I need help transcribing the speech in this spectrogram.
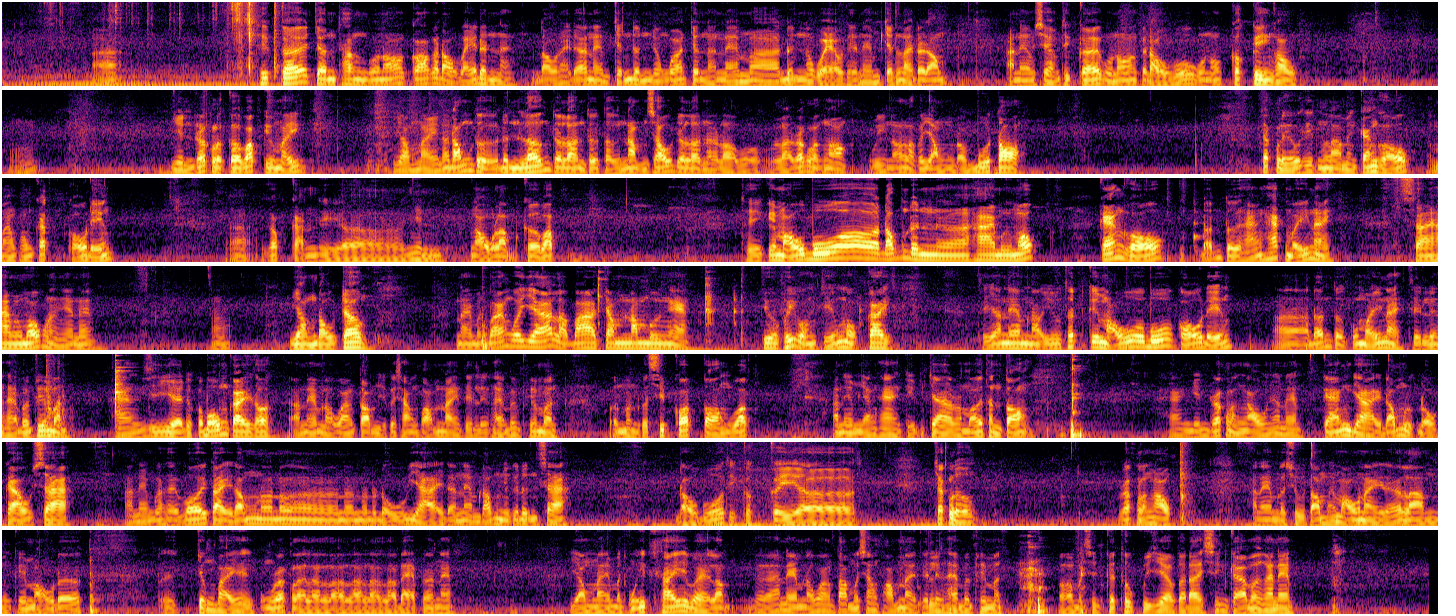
À. thiết kế trên thân của nó có cái đầu bẻ đinh này đầu này để anh em chỉnh đinh trong quá trình anh em à, đinh nó quẹo thì anh em chỉnh lại nó đóng anh em xem thiết kế của nó cái đầu búa của nó cực kỳ ngầu. Nhìn rất là cơ bắp kiểu Mỹ. Dòng này nó đóng từ đinh lớn cho lên từ từ năm sáu cho lên là, là là rất là ngon vì nó là cái dòng đầu búa to chất liệu thì cũng là mình cán gỗ mang phong cách cổ điển. Đó, góc cạnh thì uh, nhìn ngầu lắm cơ bắp. Thì cái mẫu búa đóng đinh ờ, 21 cán gỗ đến từ hãng Hát Mỹ này size 21 này nha anh em. Đó. dòng đầu trơn. Này mình bán với giá là 350 ngàn chưa phí vận chuyển một cây. Thì anh em nào yêu thích cái mẫu búa cổ điển à, đến từ của Mỹ này thì liên hệ bên phía mình. Hàng chỉ về được có 4 cây thôi. Anh em nào quan tâm về cái sản phẩm này thì liên hệ bên phía mình. Bên mình có ship code toàn quốc. Anh em nhận hàng kiểm tra rồi mới thanh toán. Hàng nhìn rất là ngầu nha anh em. Cán dài đóng được độ cao xa. Anh em có thể với tay đóng nó nó, nó, nó đủ dài để anh em đóng những cái đinh xa. Đầu búa thì cực kỳ uh, chất lượng. Rất là ngầu anh em là sưu tầm cái mẫu này để làm cái mẫu để, để trưng bày thì cũng rất là là, là là là là đẹp đó anh em. Dòng này mình cũng ít thấy về lắm. Rồi anh em nào quan tâm với sản phẩm này thì liên hệ bên phía mình. Rồi mình xin kết thúc video tại đây. Xin cảm ơn anh em.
